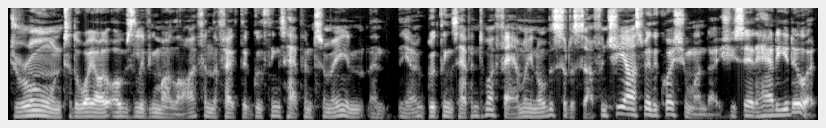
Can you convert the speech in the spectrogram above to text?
drawn to the way I, I, was living my life and the fact that good things happened to me and, and you know good things happened to my family and all this sort of stuff and she asked me the question one day she said how do you do it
